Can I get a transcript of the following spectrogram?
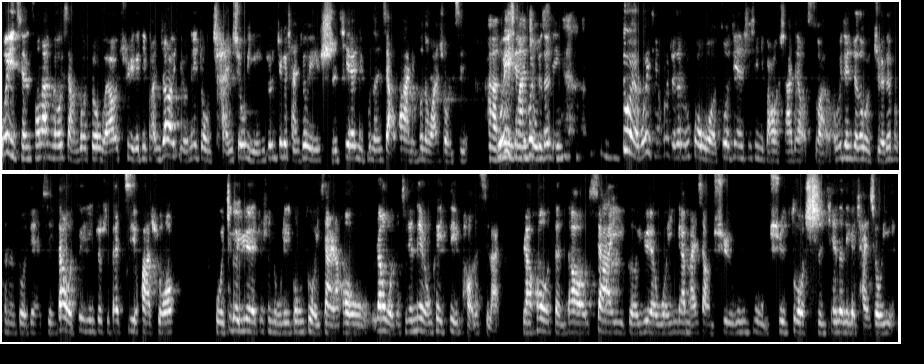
我以前从来没有想过说我要去一个地方，你知道有那种禅修营，就是这个禅修营十天你不能讲话，你不能玩手机。我以前会觉得，对我以前会觉得，如果我做这件事情，你把我杀掉算了。我以前觉得我绝对不可能做这件事情，但我最近就是在计划说，我这个月就是努力工作一下，然后让我的这些内容可以自己跑得起来，然后等到下一个月，我应该蛮想去乌布去做十天的那个禅修营。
